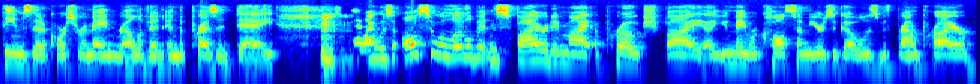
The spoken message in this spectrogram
themes that, of course, remain relevant in the present day. Mm-hmm. And I was also a little bit inspired in my approach by, uh, you may recall some years ago, Elizabeth Brown Pryor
